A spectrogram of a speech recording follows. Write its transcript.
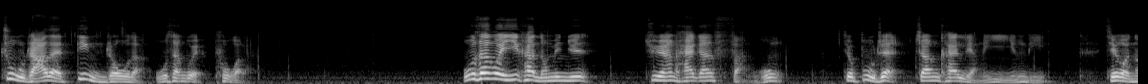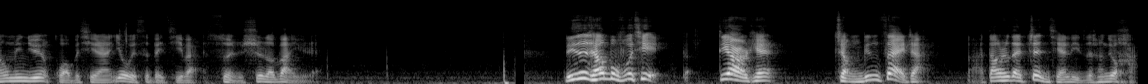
驻扎在定州的吴三桂扑过来。吴三桂一看农民军居然还敢反攻。就布阵张开两翼迎敌，结果农民军果不其然又一次被击败，损失了万余人。李自成不服气第二天整兵再战啊，当时在阵前，李自成就喊：“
